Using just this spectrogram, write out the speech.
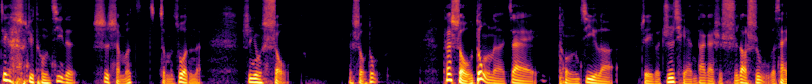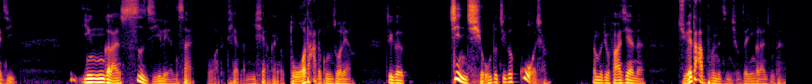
这个数据统计的是什么？怎么做的呢？是用手手动，他手动呢在统计了这个之前大概是十到十五个赛季英格兰四级联赛，我的天哪！你想想看有多大的工作量？这个进球的这个过程，那么就发现呢，绝大部分的进球在英格兰足坛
